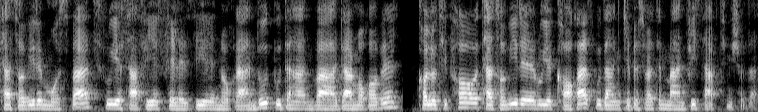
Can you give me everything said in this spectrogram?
تصاویر مثبت روی صفحه فلزی نقره اندود بودند و در مقابل کالوتیپ ها تصاویر روی کاغذ بودند که به صورت منفی ثبت می شدن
